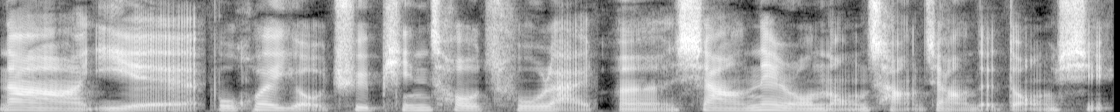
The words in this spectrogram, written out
那也不会有去拼凑出来，嗯，像内容农场这样的东西。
